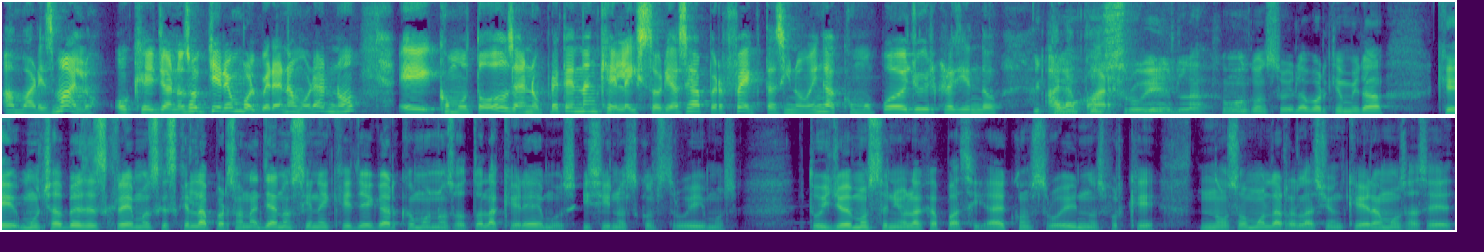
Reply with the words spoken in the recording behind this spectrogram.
amar es malo, o que ya no se quieren volver a enamorar, ¿no? Eh, como todo, o sea, no pretendan que la historia sea perfecta, sino venga, ¿cómo puedo yo ir creciendo ¿Y a la par? construirla? ¿Cómo construirla? Porque mira que muchas veces creemos que es que la persona ya nos tiene que llegar como nosotros la queremos y si nos construimos. Tú y yo hemos tenido la capacidad de construirnos porque no somos la relación que éramos hace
